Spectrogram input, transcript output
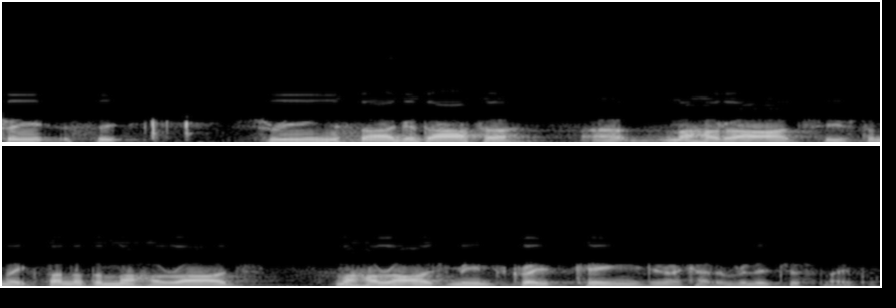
Sri, Sri, Nisargadatta uh, Maharaj. He used to make fun of the Maharaj. Maharaj means great king, you know, kind of religious label.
